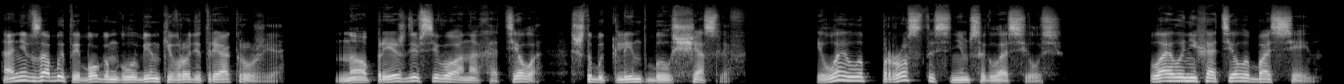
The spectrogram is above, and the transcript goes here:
а не в забытой богом глубинке вроде Триокружья. Но прежде всего она хотела, чтобы Клинт был счастлив. И Лайла просто с ним согласилась. Лайла не хотела бассейн.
